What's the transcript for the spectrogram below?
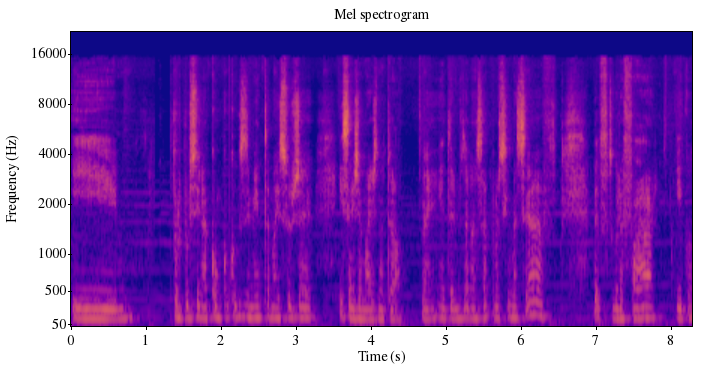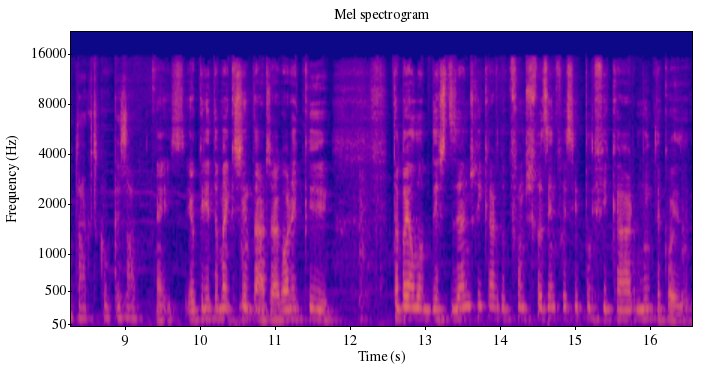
E proporcionar com que o casamento também surja e seja mais natural, é? em termos da nossa aproximação, de fotografar e contacto com o casal. É isso. Eu queria também acrescentar, já agora é que também ao longo destes anos, Ricardo, o que fomos fazendo foi simplificar muita coisa.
